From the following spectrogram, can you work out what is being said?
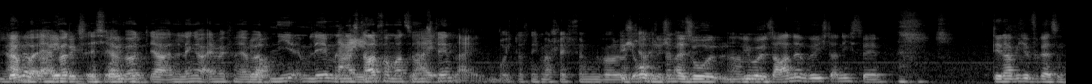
längere ja, Einwechslung ich, er wird ja eine längere Einwechslung. Er ja. wird nie im Leben nein, in der Startformation nein, stehen, nein. wo ich das nicht mal schlecht finden würde. Ich auch nicht. Bin. Also ähm, Leroy Sahne will ich da nicht sehen. Den habe ich gefressen.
